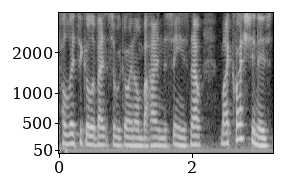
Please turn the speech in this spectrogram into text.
political events that were going on behind the scenes. Now, my question is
